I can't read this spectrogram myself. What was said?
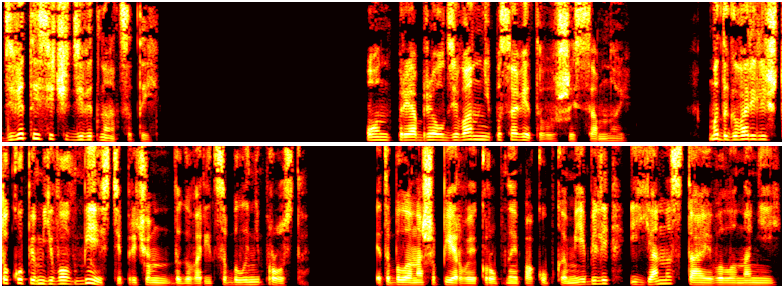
2019. Он приобрел диван, не посоветовавшись со мной. Мы договорились, что купим его вместе, причем договориться было непросто. Это была наша первая крупная покупка мебели, и я настаивала на ней.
